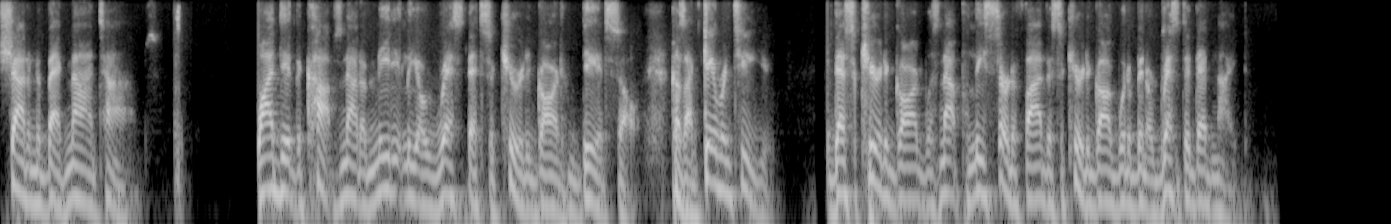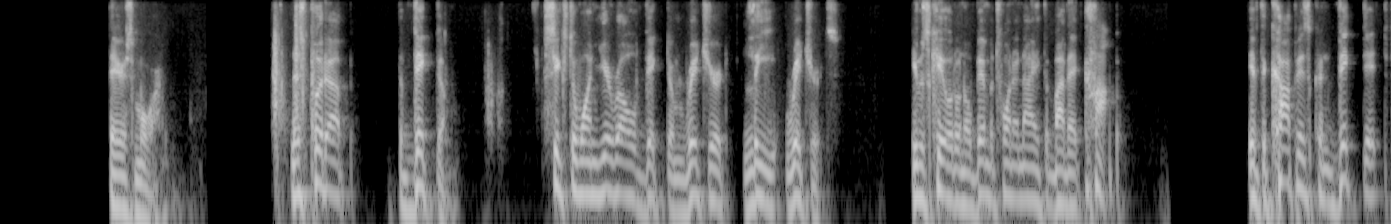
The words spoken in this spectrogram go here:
Shot in the back nine times. Why did the cops not immediately arrest that security guard who did so? Because I guarantee you, that security guard was not police certified, the security guard would have been arrested that night. There's more. Let's put up the victim, 61 year old victim, Richard Lee Richards. He was killed on November 29th by that cop. If the cop is convicted,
